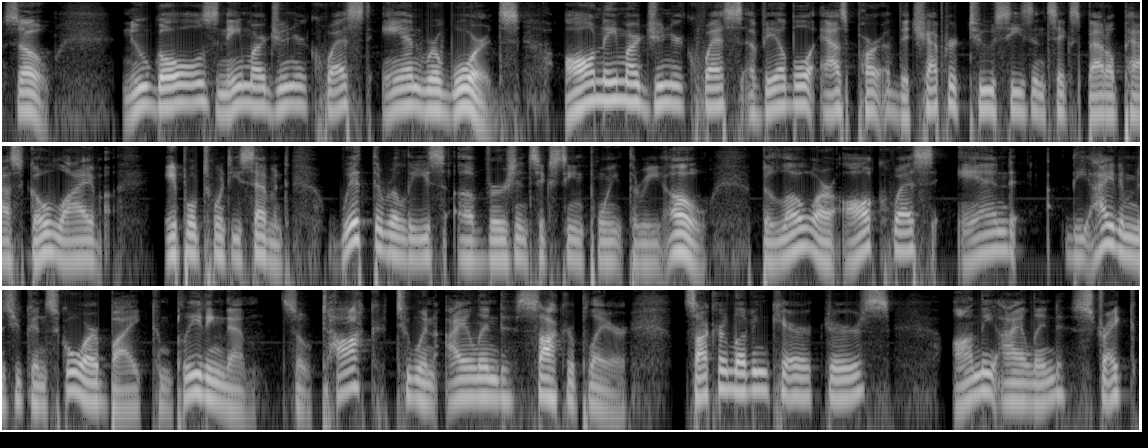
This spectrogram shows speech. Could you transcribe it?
So, new goals, Neymar Jr. quest, and rewards. All Neymar Jr. quests available as part of the Chapter 2 Season 6 Battle Pass go live April 27th with the release of version 16.30. Below are all quests and the items you can score by completing them. So, talk to an island soccer player. Soccer loving characters on the island strike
